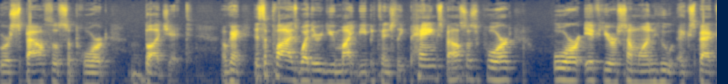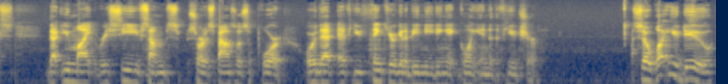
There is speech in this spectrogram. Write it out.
your spousal support budget. Okay, this applies whether you might be potentially paying spousal support or if you're someone who expects that you might receive some sort of spousal support or that if you think you're going to be needing it going into the future. So what you do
